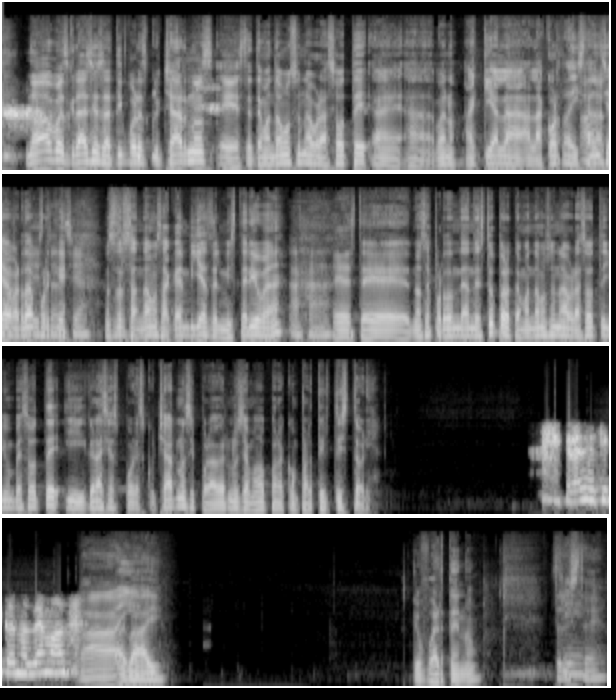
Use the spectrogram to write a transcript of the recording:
no, pues gracias a ti por escucharnos. Este, te mandamos un abrazote, eh, a- bueno, aquí a la, a la corta distancia, A la corta ¿verdad? Porque distancia. nosotros andamos acá en Villas del Misterio, ¿verdad? Ajá. Este, no sé por dónde andes tú, pero te mandamos un abrazote y un besote y gracias por escucharnos y por habernos llamado para compartir tu historia. gracias chicos, nos vemos. Bye bye. Qué fuerte, ¿no? Triste.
